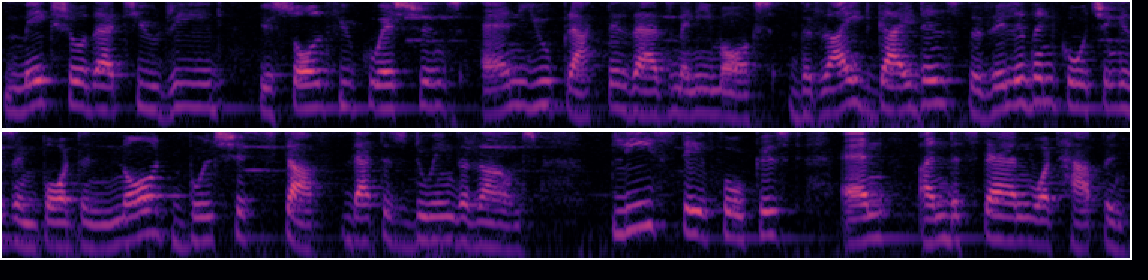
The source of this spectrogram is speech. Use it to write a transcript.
Make sure that you read you solve few questions and you practice as many mocks. The right guidance the relevant coaching is important not bullshit stuff that is doing the rounds. Please stay focused and understand what happened.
